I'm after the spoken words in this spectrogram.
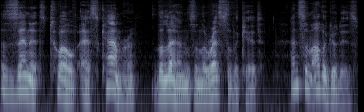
a Zenit 12S camera, the lens and the rest of the kit, and some other goodies.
